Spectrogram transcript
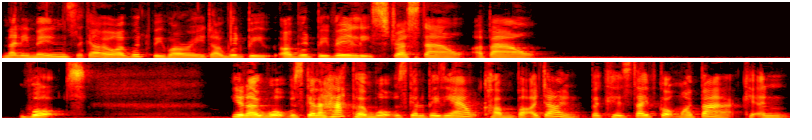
many moons ago, I would be worried. I would be I would be really stressed out about what you know what was going to happen, what was going to be the outcome, but I don't because they've got my back. And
